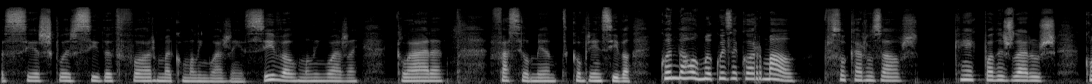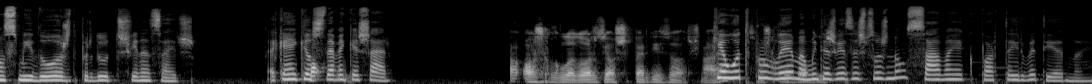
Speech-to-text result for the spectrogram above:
a ser esclarecida de forma com uma linguagem acessível, uma linguagem clara, facilmente compreensível. Quando alguma coisa corre mal, professor Carlos Alves, quem é que pode ajudar os consumidores de produtos financeiros? A quem é que eles Bom, se devem queixar? Aos reguladores e aos supervisores, é? Que é outro São problema. Muitas vezes as pessoas não sabem a que porta ir bater, não é?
